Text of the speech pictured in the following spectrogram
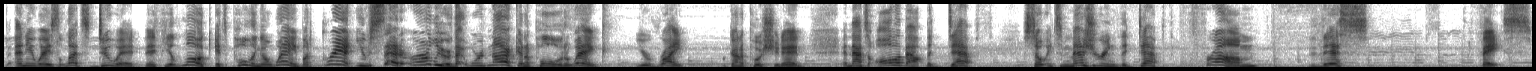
But anyways, let's do it. If you look, it's pulling away. But Grant, you said earlier that we're not going to pull it away. You're right. We're going to push it in. And that's all about the depth. So it's measuring the depth from this face.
